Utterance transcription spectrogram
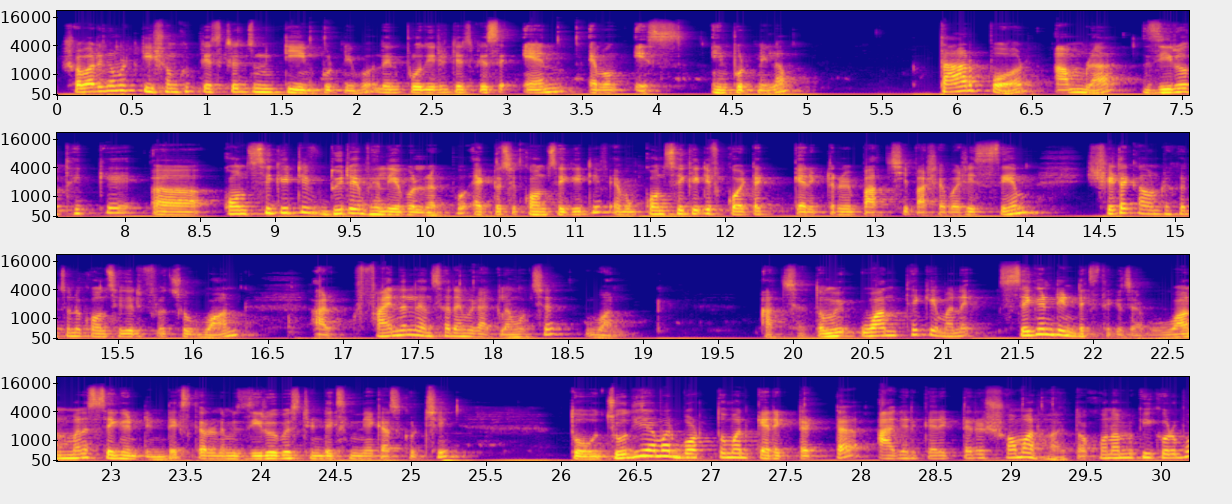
সবার আগে আমরা টি সংখ্যক টেস্টের জন্য টি ইনপুট নিব দেন প্রতিটি টেস্ট কেসে এন এবং এস ইনপুট নিলাম। তারপর আমরা জিরো থেকে কনসিকিউটিভ দুইটাই ভ্যারিয়েবল রাখব। একটা হচ্ছে কনসিকিউটিভ এবং কনসিকিউটিভ কয়টা ক্যারেক্টার আমি পাচ্ছি পাশাপাশি সেম সেটা কাউন্ট রাখার জন্য কনসিকিউটিভ হচ্ছে ওয়ান আর ফাইনাল অ্যান্সার আমি রাখলাম হচ্ছে ওয়ান আচ্ছা তো আমি ওয়ান থেকে মানে সেকেন্ড ইন্ডেক্স থেকে যাব। ওয়ান মানে সেকেন্ড ইন্ডেক্স কারণ আমি জিরো বেস্ট ইন্ডেক্সিং নিয়ে কাজ করছি। তো যদি আমার বর্তমান ক্যারেক্টারটা আগের ক্যারেক্টারের সমান হয়, তখন আমি কি করব?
